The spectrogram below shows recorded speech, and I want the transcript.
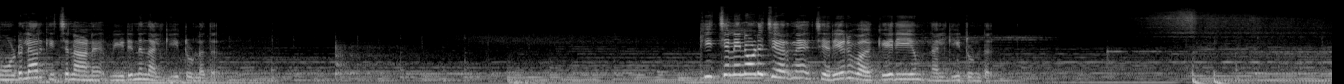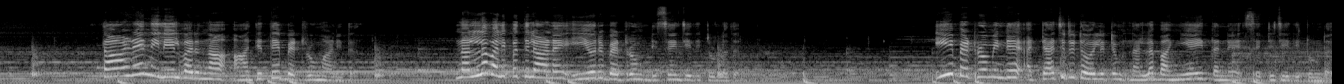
മോഡുലാർ കിച്ചണാണ് വീടിന് നൽകിയിട്ടുള്ളത്. കിച്ചണിനോട് ചേർന്ന് ചെറിയൊരു വർക്ക് ഏരിയയും നൽകിയിട്ടുണ്ട്. താഴെ നിലയിൽ വരുന്ന ആദ്യത്തെ ബെഡ്റൂമാണിത് നല്ല വലിപ്പത്തിലാണ് ഈ ഒരു ബെഡ്റൂം ഡിസൈൻ ചെയ്തിട്ടുള്ളത്. ഈ ബെഡ്റൂമിന്റെ അറ്റാച്ച്ഡ് ടോയ്ലറ്റും നല്ല ഭംഗിയായി തന്നെ സെറ്റ് ചെയ്തിട്ടുണ്ട്.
